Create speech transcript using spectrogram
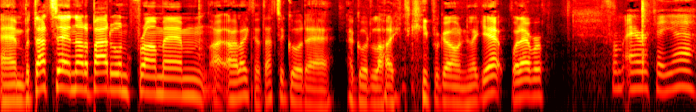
Um, but that's uh, not a bad one from. Um, I, I like that. That's a good, uh, a good lie to keep it going. You're like, yeah, whatever. From Erica, yeah.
